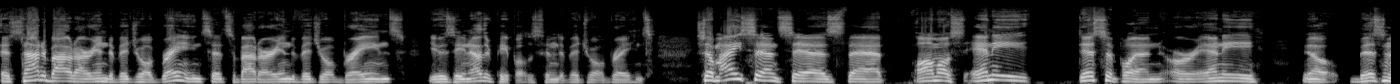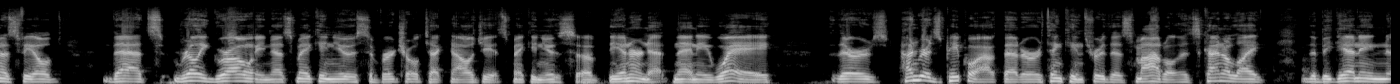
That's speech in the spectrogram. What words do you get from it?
it's not about our individual brains, it's about our individual brains using other people's individual brains. So my sense is that almost any discipline or any you know business field that's really growing that's making use of virtual technology it's making use of the internet in any way there's hundreds of people out that are thinking through this model it's kind of like the beginning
